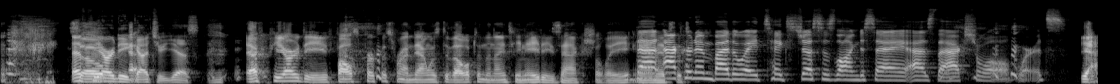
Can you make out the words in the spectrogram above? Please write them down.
so, FPRD got you. Yes. FPRD (false purpose rundown) was developed in the 1980s, actually, That and it's a- acronym, by the way, takes just as long to say as the actual words. yeah,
